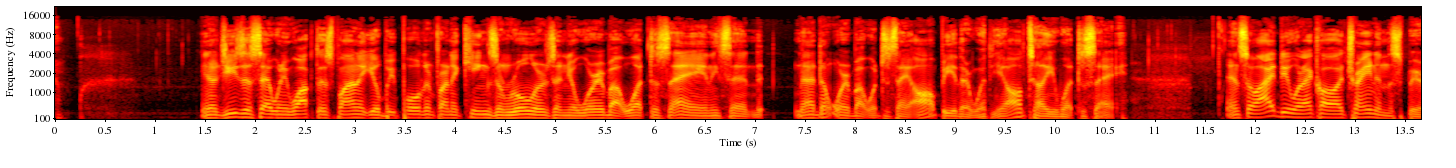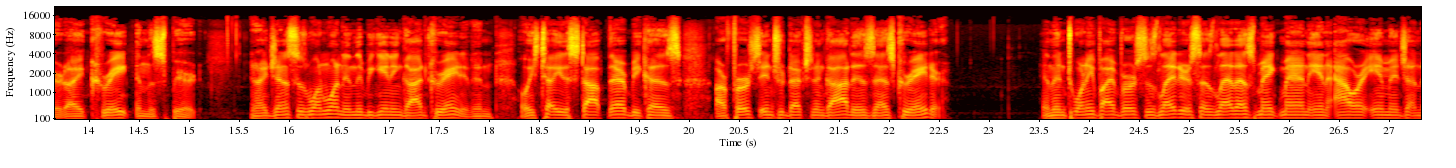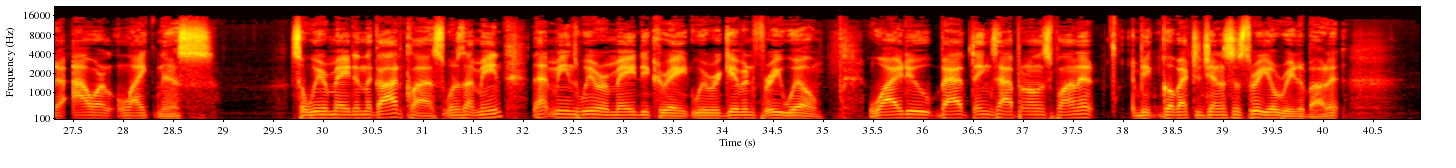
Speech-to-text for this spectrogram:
You know, Jesus said when he walked this planet, you'll be pulled in front of kings and rulers and you'll worry about what to say. And he said, nah, don't worry about what to say. I'll be there with you. I'll tell you what to say. And so I do what I call I train in the spirit. I create in the spirit. You know, Genesis 1 1, in the beginning, God created. And I always tell you to stop there because our first introduction to God is as creator. And then 25 verses later, it says, Let us make man in our image under our likeness. So we were made in the God class. What does that mean? That means we were made to create. We were given free will. Why do bad things happen on this planet? Go back to Genesis 3, you'll read about it.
